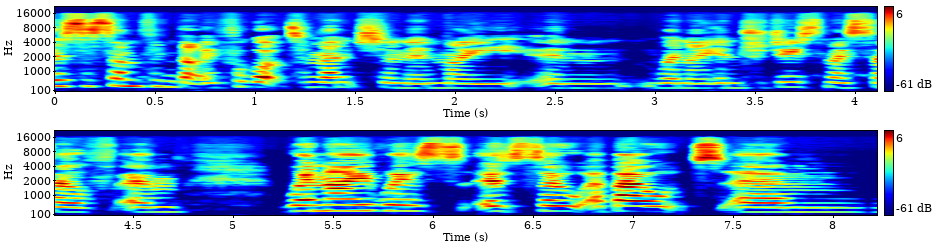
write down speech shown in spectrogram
this is something that i forgot to mention in my in when i introduced myself um, when i was uh, so about um,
